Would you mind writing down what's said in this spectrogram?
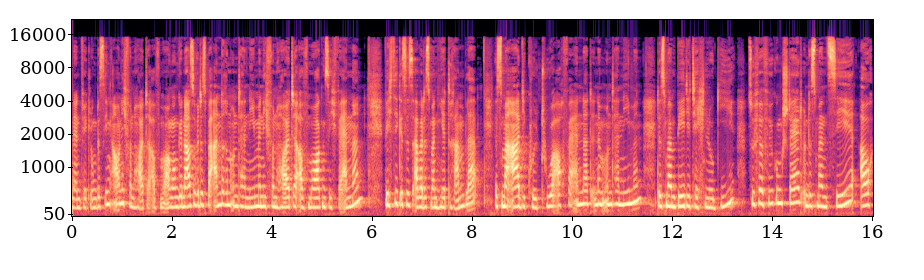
der Entwicklung. Das ging auch nicht von heute auf morgen. Und genauso wird es bei anderen Unternehmen nicht von heute auf morgen sich verändern. Wichtig ist ist es aber, dass man hier dran bleibt, dass man A, die Kultur auch verändert in einem Unternehmen, dass man B, die Technologie zur Verfügung stellt und dass man C, auch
